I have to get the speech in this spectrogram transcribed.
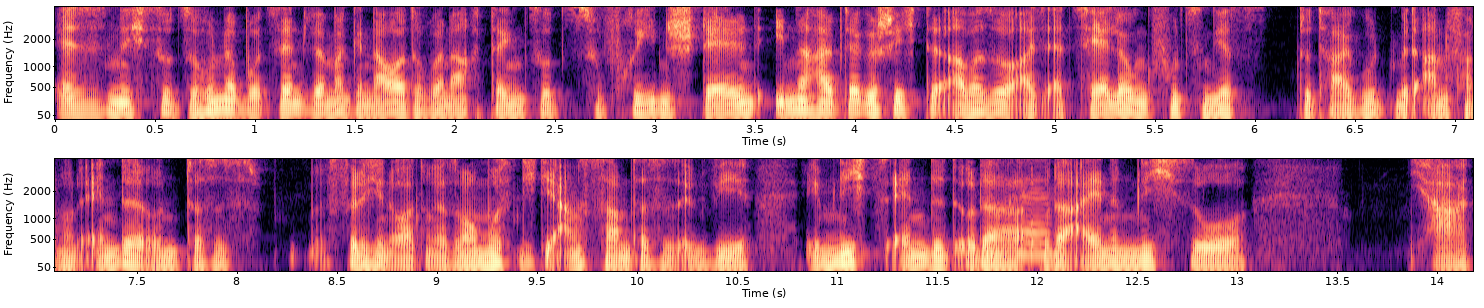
es ist nicht so zu 100 Prozent, wenn man genauer darüber nachdenkt, so zufriedenstellend innerhalb der Geschichte, aber so als Erzählung funktioniert es total gut mit Anfang und Ende und das ist völlig in Ordnung. Also man muss nicht die Angst haben, dass es irgendwie im Nichts endet oder, Okay. oder einem nicht so, ja,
